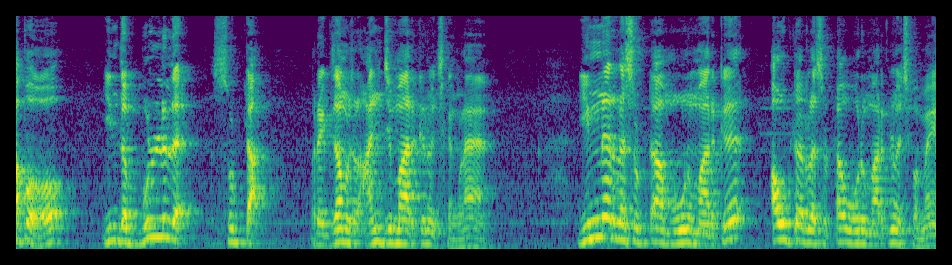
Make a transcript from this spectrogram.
அப்போது இந்த புல்லில் சுட்டா ஒரு எக்ஸாம்பிள் சொல்ல அஞ்சு மார்க்குன்னு வச்சுக்கோங்களேன். இன்னரில் சுட்டா மூணு மார்க்கு அவுட்டரில் சுட்டா ஒரு மார்க்குன்னு வச்சுப்போமே.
